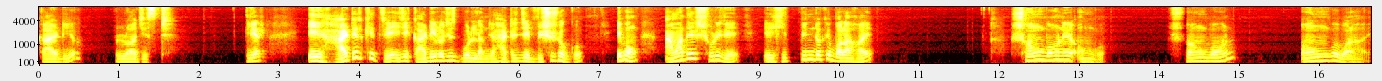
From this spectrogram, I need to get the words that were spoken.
কার্ডিওলজিস্ট ক্লিয়ার এই হার্টের ক্ষেত্রে, এই যে কার্ডিওলজিস্ট বললাম, যে হার্টের যে বিশেষজ্ঞ এবং আমাদের শরীরে এই হৃৎপিণ্ডকে বলা হয় সংবহনের অঙ্গ। সংবহন অঙ্গ বলা হয়।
